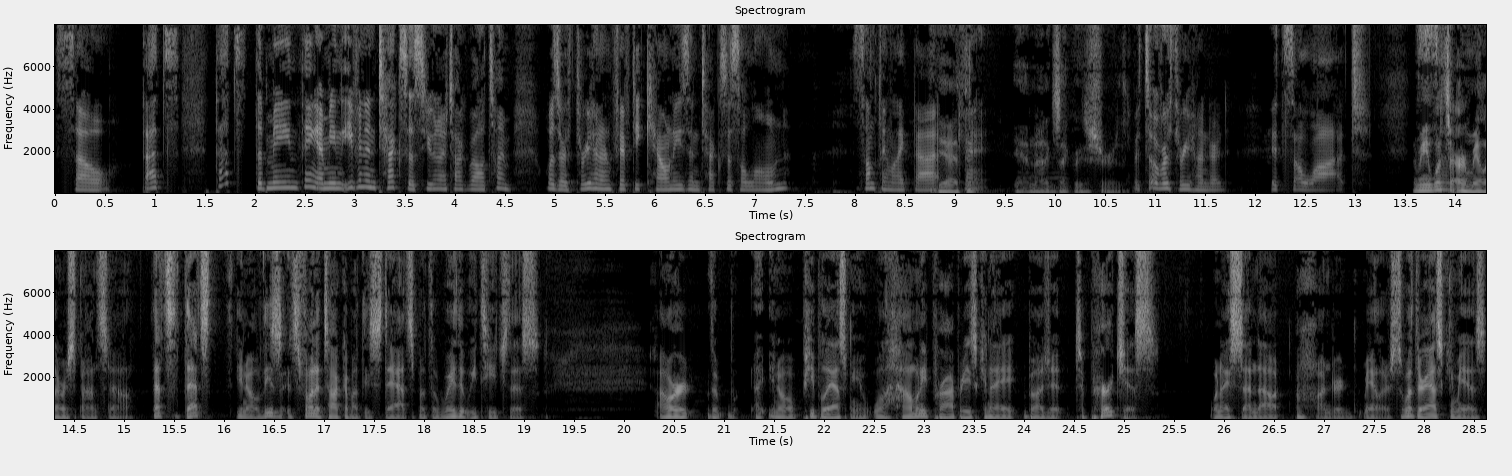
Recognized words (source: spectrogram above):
So that's that's the main thing. I mean, even in Texas, you and I talk about all the time. Was there 350 counties in Texas alone? Something like that. Yeah, I think. Yeah, I'm not exactly sure. It's over 300. It's a lot. I mean, what's our mailer response now? That's that's you know these. It's fun to talk about these stats, but the way that we teach this, our the you know people ask me, well, how many properties can I budget to purchase when I send out a hundred mailers? So what they're asking me is,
